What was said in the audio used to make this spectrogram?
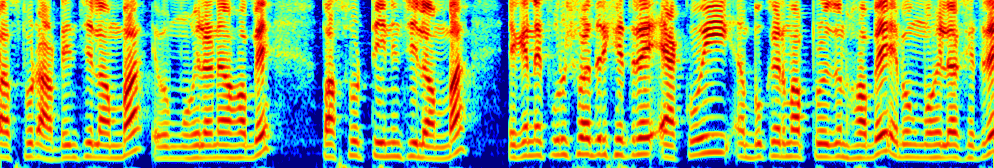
পাসপোর্ট আট ইঞ্চি লম্বা এবং মহিলা নেওয়া হবে পাসপোর্ট তিন ইঞ্চি লম্বা। এখানে পুরুষ প্রার্থীর ক্ষেত্রে একই বুকের মাপ প্রয়োজন হবে এবং মহিলার ক্ষেত্রে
